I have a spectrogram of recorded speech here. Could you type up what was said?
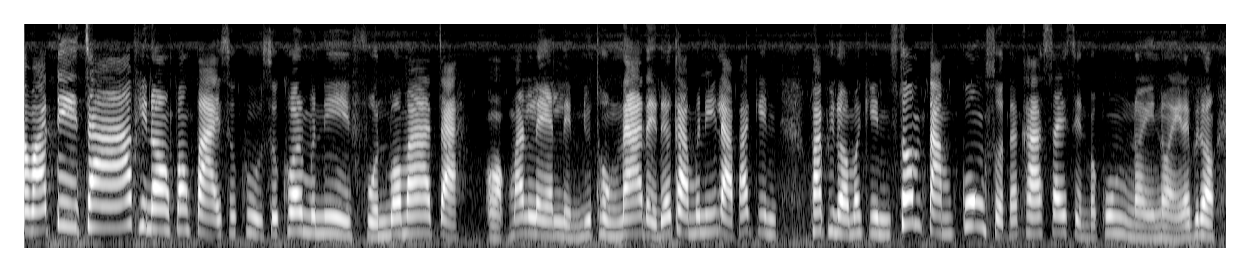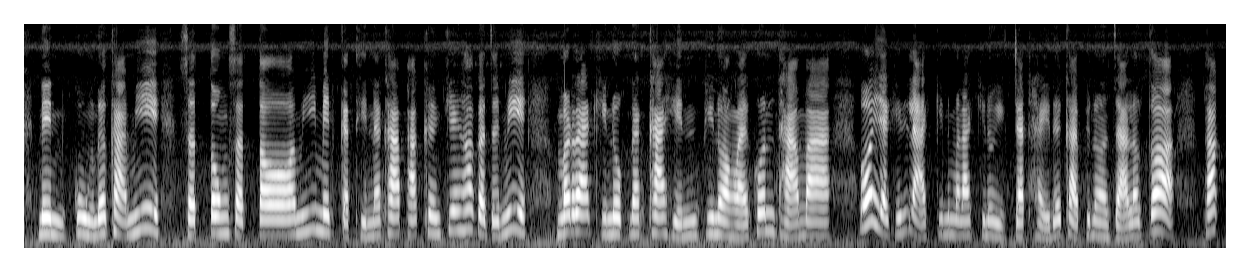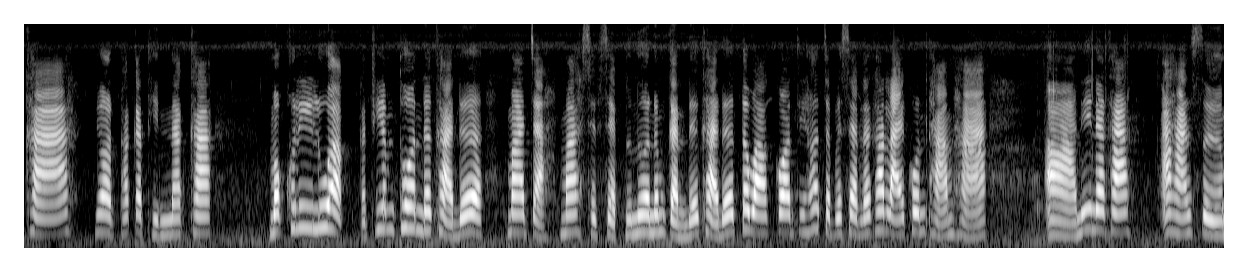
สวัสดีจ้าพี่น้องป้องปายสุขุสุขคนมือนี้ฝนบ่มาจ้ะออกมาแลนเหล่นอยู่ทงหน้าได้เด้อค่ะมื้อนี้ล่ะพากินพาพี่น้องมากินส้มตำกุ้งสดนะคะใส่เส้นบะกุ้งหน่อยๆนะพี่น้องเน้นกุ้งเด้อค่ะมีสตงสตอมีเม็ดกะถินนะคะผักเครื่องเคียงเฮาก็จะมีมะระขีนกนะคะ เห็นพี่น้องหลายคนถามว่าโอ้ยอยากเห็นที่หลากินมะระขีนกอีกจัดให้เด้อค่ะพี่น้องจ๋าแล้วก็ผักขายอดผักกะถินนะคะ มอกโคลี่ลวกกระเทียมโทนเด้อค่ะเด้อมาจ้ะมาแซ่บๆนัวๆน้ำกันเด้อค่ะเด้อแต่ว่าก่อนที่เราจะไปแซ่บนะคะหลายคนถามหาอ่านี่นะคะ อาหารเสริม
